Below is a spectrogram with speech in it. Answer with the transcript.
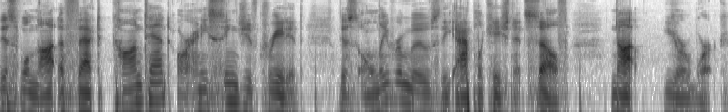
this will not affect content or any scenes you've created. This only removes the application itself, not your work.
